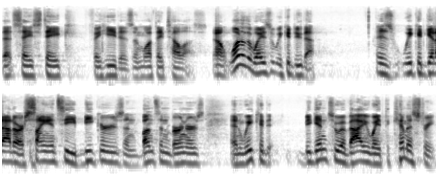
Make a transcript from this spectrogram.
that say steak fajitas and what they tell us. Now, one of the ways that we could do that is we could get out our sciency beakers and Bunsen burners and we could begin to evaluate the chemistry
